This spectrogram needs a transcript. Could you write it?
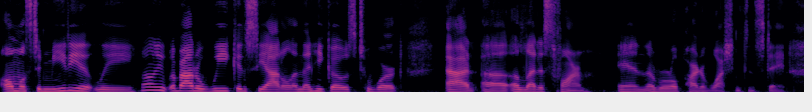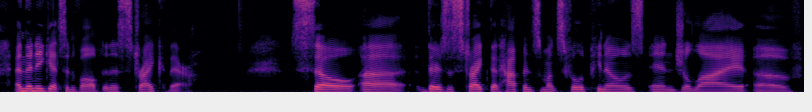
almost immediately well about a week in seattle and then he goes to work at a, a lettuce farm in a rural part of washington state and then he gets involved in a strike there. So uh, there's a strike that happens amongst filipinos in july of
